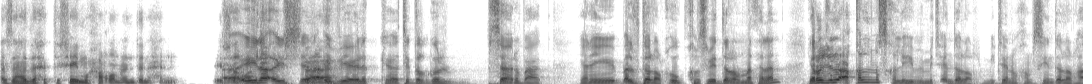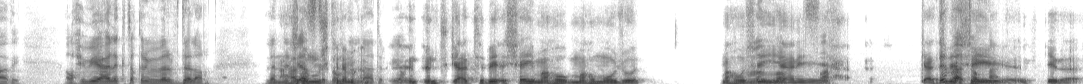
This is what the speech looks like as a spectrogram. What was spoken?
بس هذا حتى شيء محرم عندنا إحنا. آه إي لا إيش ف- لا يبيع لك تقدر تقول بسعره بعد. يعني ب 1000 دولار هو ب 500 دولار مثلا. يا رجل أقل نسخة اللي هي ب 200 دولار 250 دولار هذه. راح يبيعها لك تقريبا ب 1000 دولار لأن هذا الجهاز المشكلة تقدر تقول م- نادر يلا. أنت- أنت قاعد تبيع شيء ما هو ما هو موجود ما هو شيء يعني صح. قاعد تبيع. شيء كذا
